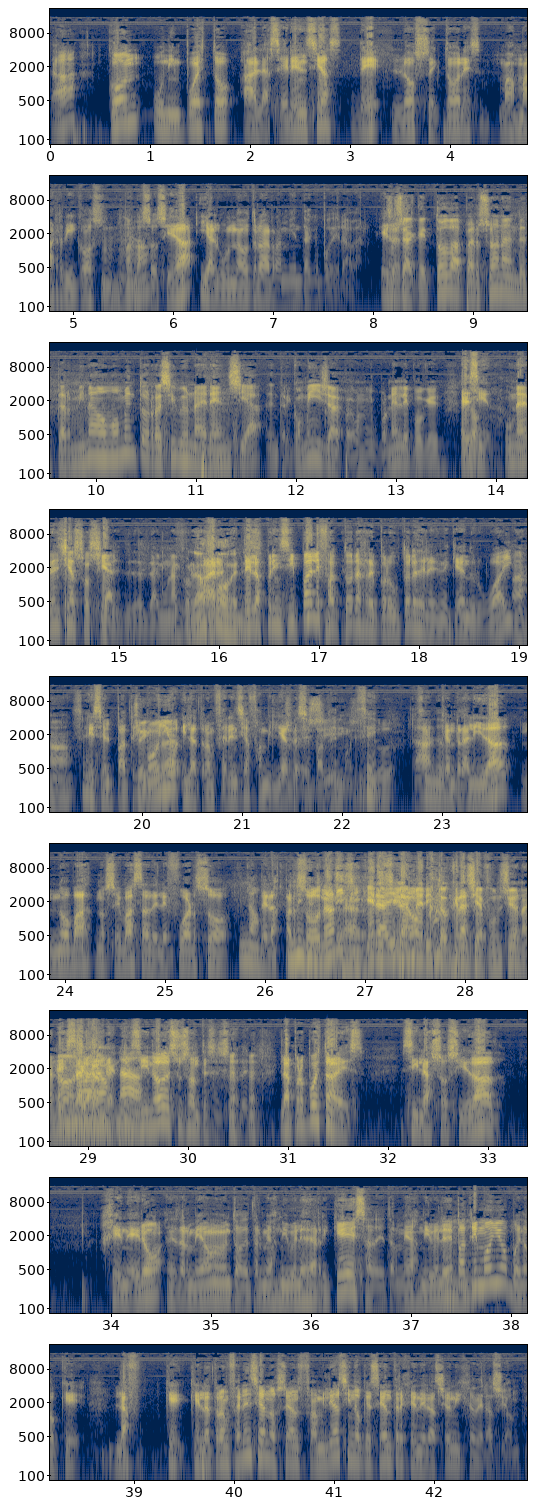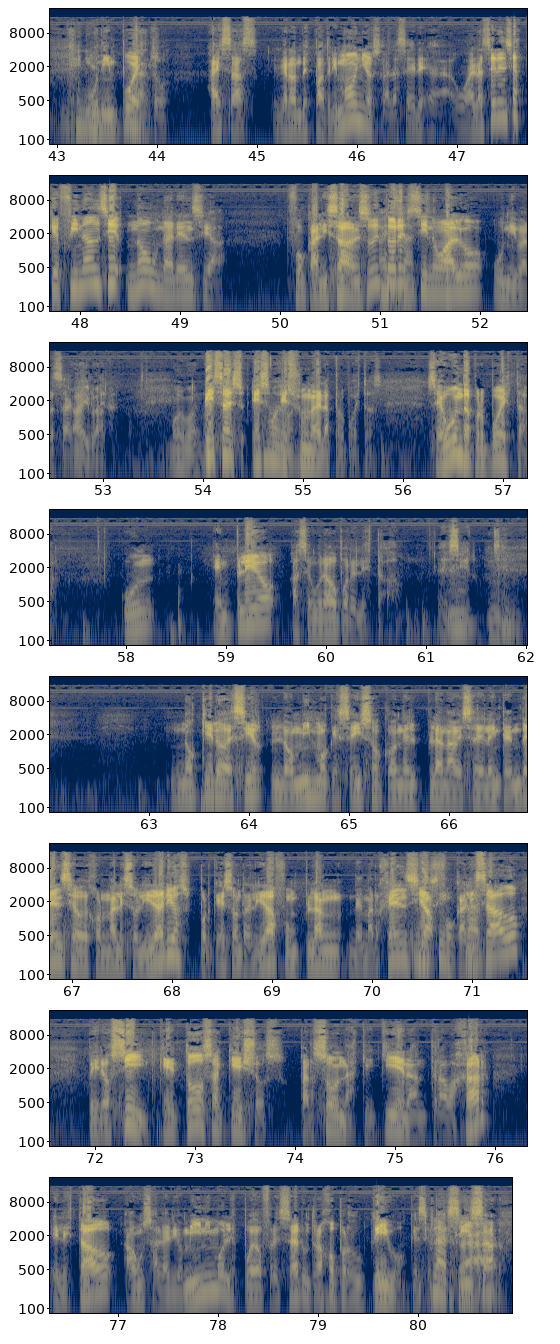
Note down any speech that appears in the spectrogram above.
¿tá? con un impuesto a las herencias de los sectores más más ricos de la sociedad y alguna otra herramienta que pudiera haber. Eso O es- sea que toda persona en determinado momento recibe una herencia, entre comillas, pon- ponele porque Es digo, decir- una herencia social de, de alguna forma. de los principales factores reproductores de la inequidad en Uruguay Ajá. Sí. es el patrimonio Sí, claro. y la transferencia familiar de ese Sí, patrimonio. sin Sí. duda. ¿tá? Sin duda. Que en realidad no va, no se basa del esfuerzo No. de las personas. Ni siquiera ahí la meritocracia funciona, ¿no? Exactamente, No, sino de sus antecesores. La propuesta es, si la sociedad generó en determinado momento determinados niveles de riqueza, determinados niveles de patrimonio, bueno, que la, que, que la transferencia no sea familiar, sino que sea entre generación y generación. Genial. Un impuesto a esos grandes patrimonios a las a- o a las herencias que financie no una herencia focalizada en esos sectores, Exacto. sino algo universal. Ahí va. Muy bueno. Esa es, es, Muy es una de las propuestas. Segunda propuesta, un empleo asegurado por el Estado. Es decir, no quiero decir lo mismo que se hizo con el plan ABC de la Intendencia o de jornales solidarios, porque eso en realidad fue un plan de emergencia Sí, focalizado, pero sí que todos aquellos personas que quieran trabajar, el Estado a un salario mínimo les puede ofrecer un trabajo productivo que se Claro. precisa. Claro.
